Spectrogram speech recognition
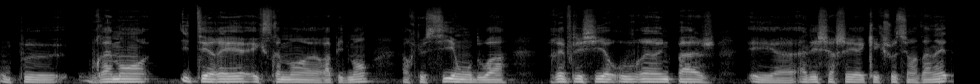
on peut vraiment itérer extrêmement rapidement, alors que si on doit réfléchir, ouvrir une page et aller chercher quelque chose sur Internet,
